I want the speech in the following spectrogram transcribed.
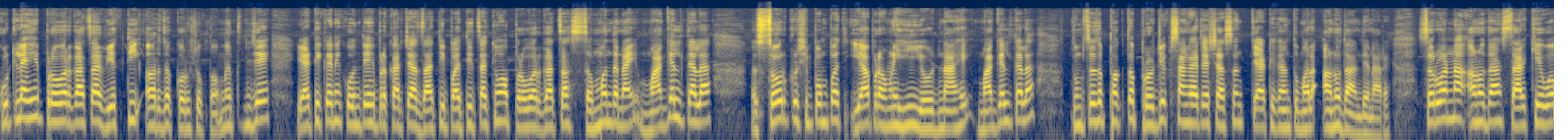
कुठल्याही प्रवर्गाचा व्यक्ती अर्ज करू शकतो. म्हणजे या ठिकाणी कोणत्याही प्रकारच्या जातीपातीचा किंवा प्रवर्गाचा संबंध नाही. मागेल त्याला सौर कृषी पंप याप्रमाणे ही योजना आहे. मागेल त्याला तुमचं जर फक्त प्रोजेक्ट सांगायचं शासन त्या ठिकाणी तुम्हाला अनुदान देणार आहे. सर्वांना अनुदान सारखे व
